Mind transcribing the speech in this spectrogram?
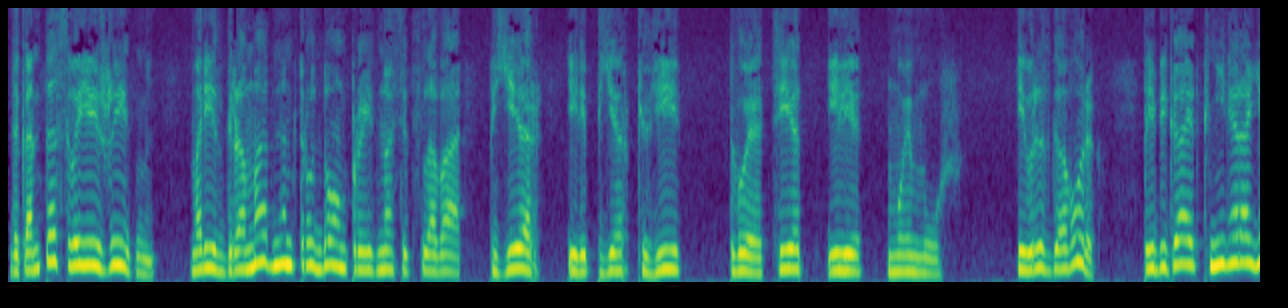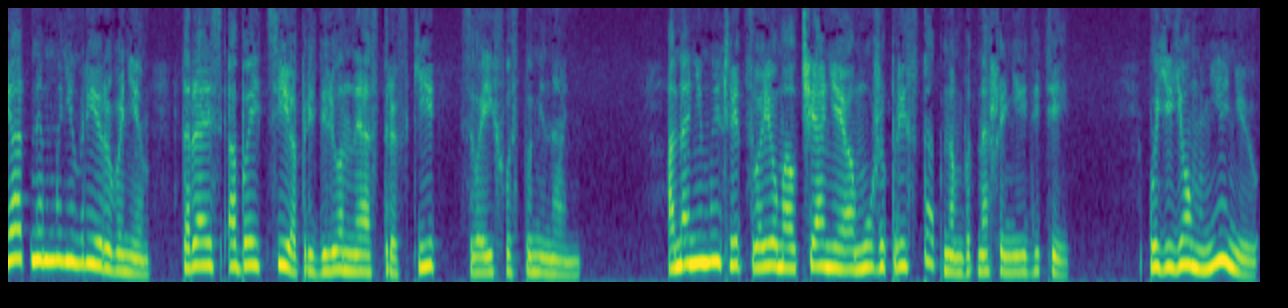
До конца своей жизни Мари с громадным трудом произносит слова «Пьер» или «Пьер Кюри», «Твой отец» или «Мой муж». И в разговорах прибегает к невероятным маневрированиям, стараясь обойти определенные островки своих воспоминаний. Она не мыслит свое молчание о муже преступном в отношении детей. По ее мнению,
